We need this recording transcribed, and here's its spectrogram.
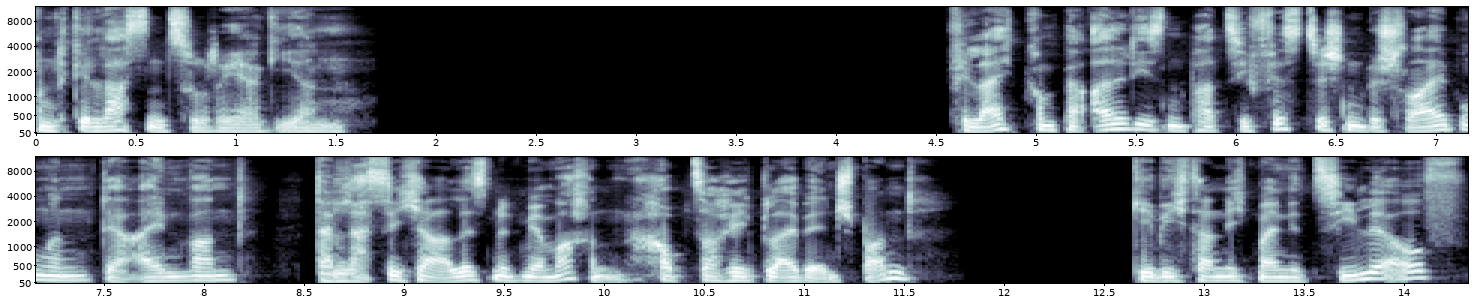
und gelassen zu reagieren. Vielleicht kommt bei all diesen pazifistischen Beschreibungen der Einwand, dann lasse ich ja alles mit mir machen. Hauptsache ich bleibe entspannt. Gebe ich dann nicht meine Ziele auf?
